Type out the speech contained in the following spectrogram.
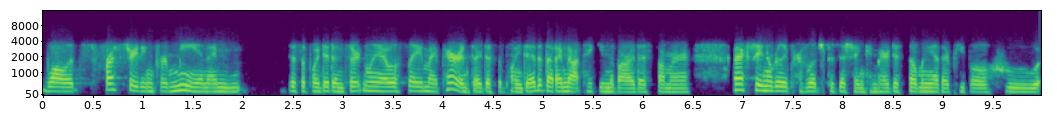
while it's frustrating for me and I'm disappointed, and certainly I will say my parents are disappointed that I'm not taking the bar this summer, I'm actually in a really privileged position compared to so many other people who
